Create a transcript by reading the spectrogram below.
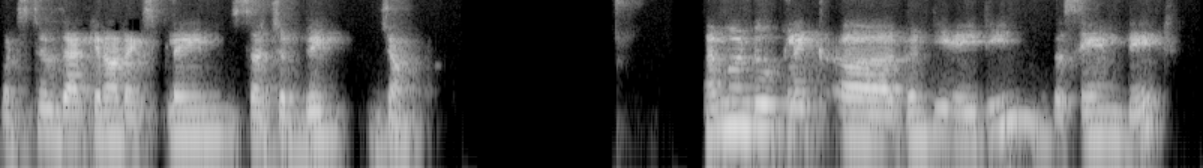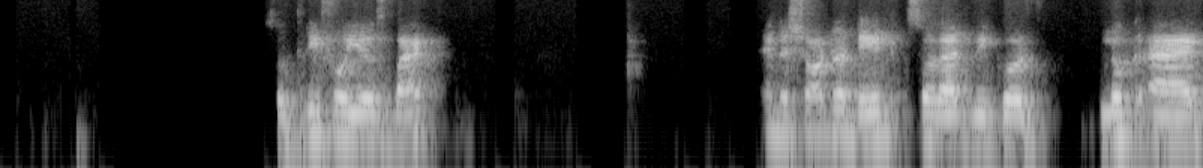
but still that cannot explain such a big jump. I'm going to click uh, 2018, the same date. So three, four years back. And a shorter date so that we could look at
